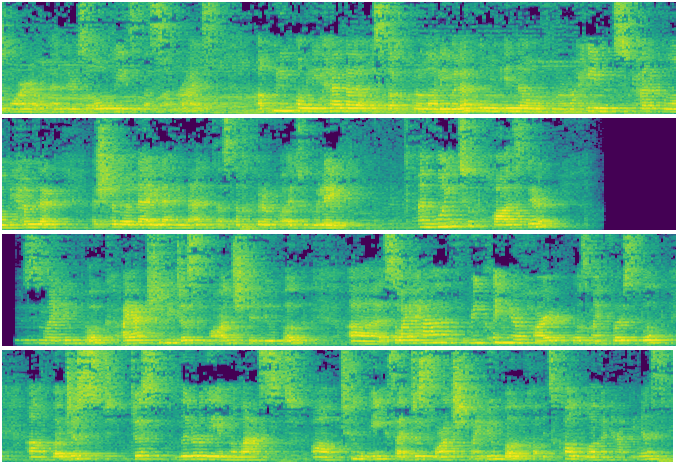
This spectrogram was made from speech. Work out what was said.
tomorrow and there's always a sunrise. أقول قولي هذا وأستغفر الله لي ولكم إنه غفور رحيم سبحانك اللهم وبحمدك أشهد أن لا إله إلا أنت أستغفرك وأتوب إليك I'm going to pause there. This is my new book. I actually just launched a new book. Uh, so I have Reclaim Your Heart was my first book, um, but just just literally in the last uh, two weeks, I've just launched my new book. It's called Love and Happiness.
